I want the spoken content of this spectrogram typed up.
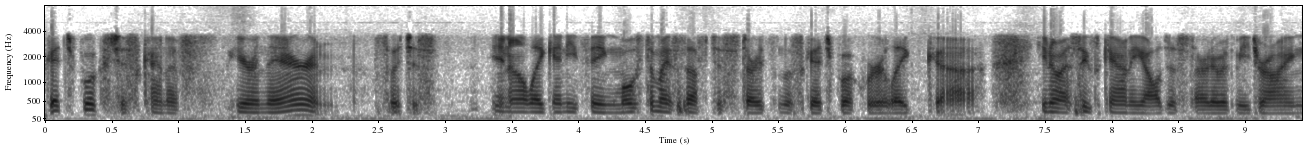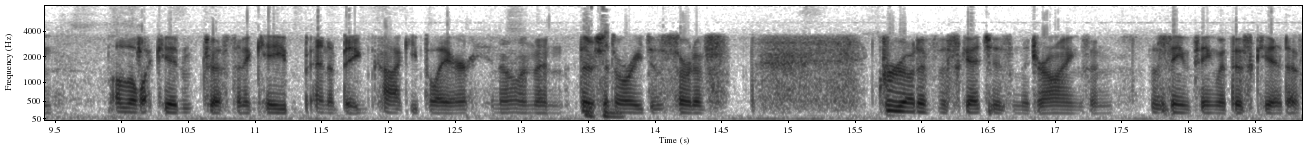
sketchbooks, just kind of here and there, and so it just you know, like anything, most of my stuff just starts in the sketchbook. Where like, uh, you know, Essex County all just started with me drawing a little kid dressed in a cape and a big hockey player, you know, and then their story just sort of grew out of the sketches and the drawings, and the same thing with this kid of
